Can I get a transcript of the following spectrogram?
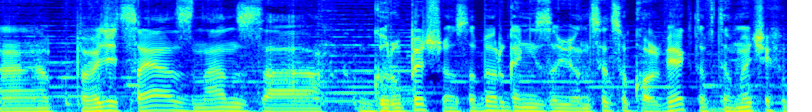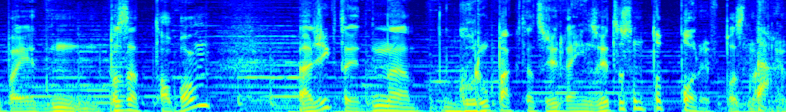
e, powiedzieć, co ja znam za grupy czy osoby organizujące cokolwiek, to w tym momencie chyba jedyn, poza tobą Radzik to jedyna grupa, która coś organizuje, to są topory w Poznaniu.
